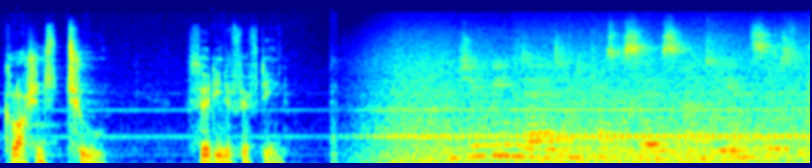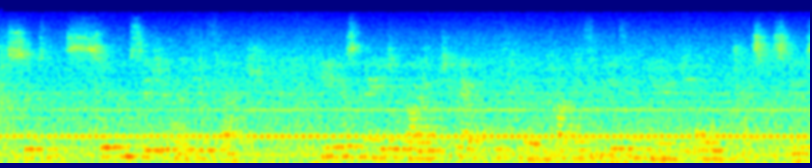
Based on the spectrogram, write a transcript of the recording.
Colossians 2 13 to 15. And you being dead in the trespasses and the uncircumcision of your flesh, he has made alive together with him, having forgiven you all trespasses,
